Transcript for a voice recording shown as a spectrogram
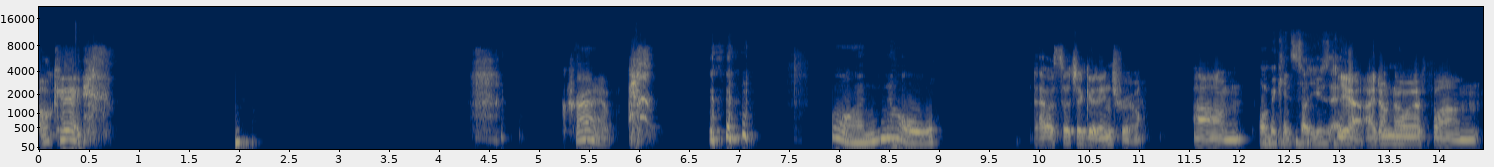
Okay. crap. oh no. That was such a good intro. Um, Well, we can still use it. yeah, I don't know if um,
